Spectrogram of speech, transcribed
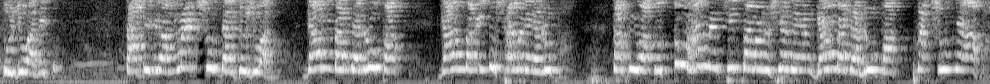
tujuan itu. Tapi bilang maksud dan tujuan. Gambar dan rupa. Gambar itu sama dengan rupa. Tapi waktu Tuhan mencipta manusia dengan gambar dan rupa, maksudnya apa?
